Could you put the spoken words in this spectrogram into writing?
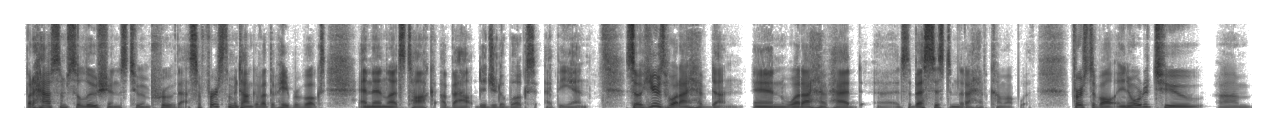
but I have some solutions to improve that. So, first, let me talk about the paper books, and then let's talk about digital books at the end. So, here's what I have done and what I have had. Uh, it's the best system that I have come up with. First of all, in order to um,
